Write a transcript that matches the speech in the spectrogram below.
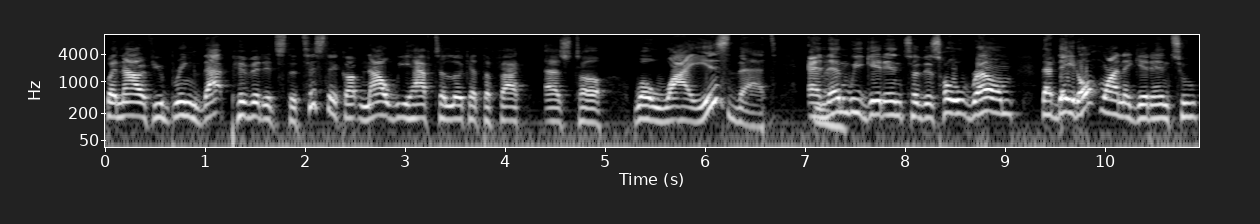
But now, if you bring that pivoted statistic up, now we have to look at the fact as to, well, why is that? And then we get into this whole realm that they don't want to get into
